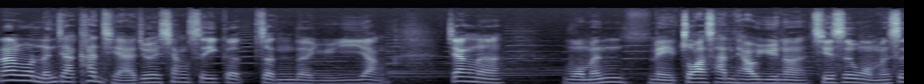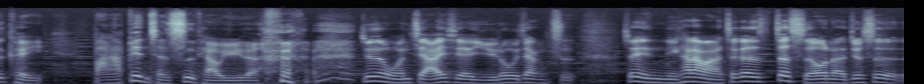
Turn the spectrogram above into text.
那么人家看起来就会像是一个真的鱼一样。这样呢，我们每抓三条鱼呢，其实我们是可以把它变成四条鱼的，就是我们夹一些鱼肉这样子。所以你看到吗？这个这时候呢，就是。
